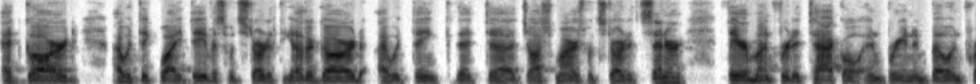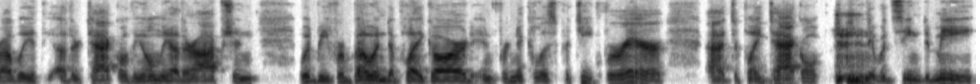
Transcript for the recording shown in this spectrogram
at guard. I would think Wyatt Davis would start at the other guard. I would think that uh, Josh Myers would start at center, Thayer Munford at tackle, and Brandon Bowen probably at the other tackle. The only other option would be for Bowen to play guard and for Nicholas Petit Frere uh, to play tackle. it would seem to me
